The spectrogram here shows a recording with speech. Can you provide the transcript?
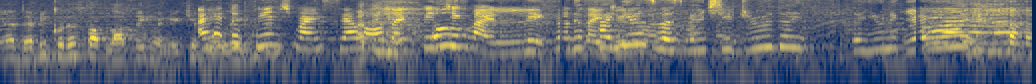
Yeah, Debbie couldn't stop laughing when we keep I had to pinch myself. I, was like pinching oh, my leg. 'cause The like funniest was when she drew the the unicorn. Yeah, yeah, yeah.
